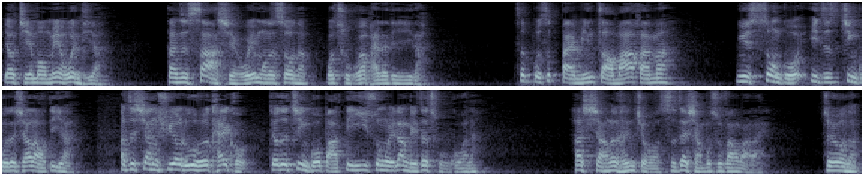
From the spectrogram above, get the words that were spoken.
要结盟没有问题啊，但是歃血为盟的时候呢，我楚国要排在第一的。这不是摆明找麻烦吗？因为宋国一直是晋国的小老弟啊，啊，这项须要如何开口叫这晋国把第一顺位让给这楚国呢？他想了很久，实在想不出方法来。最后呢，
